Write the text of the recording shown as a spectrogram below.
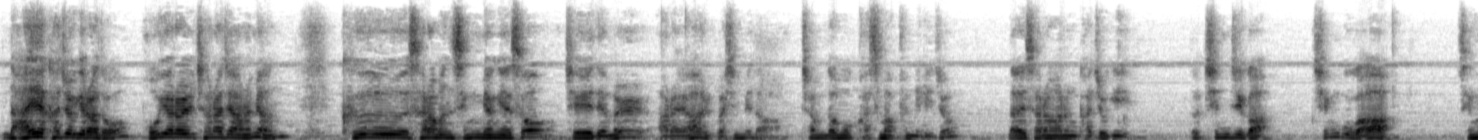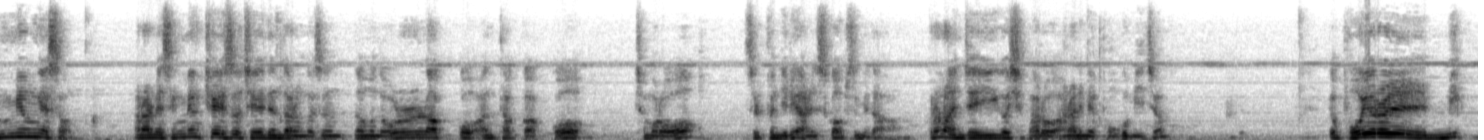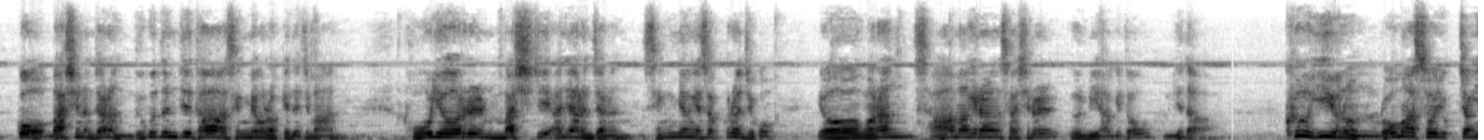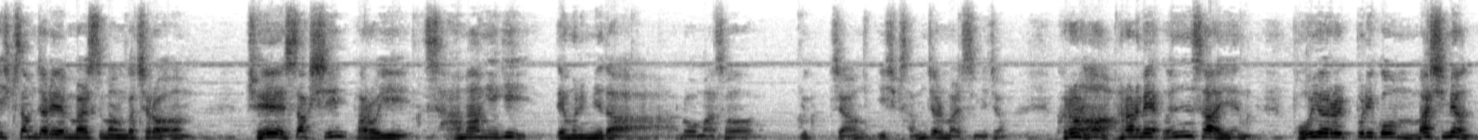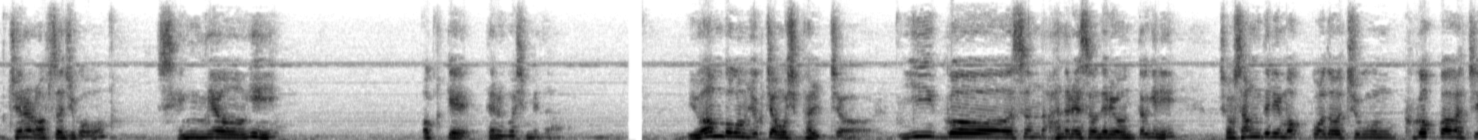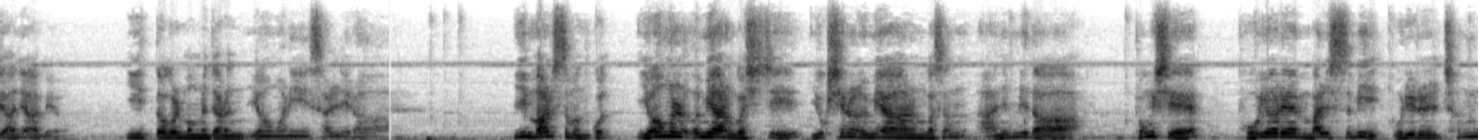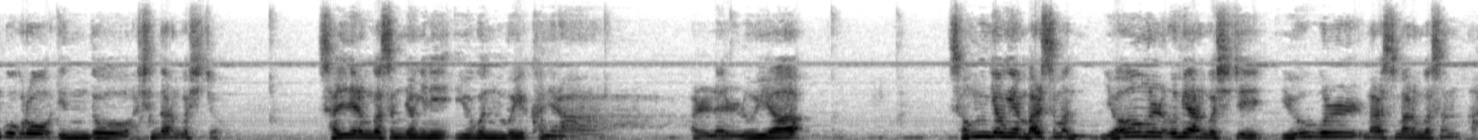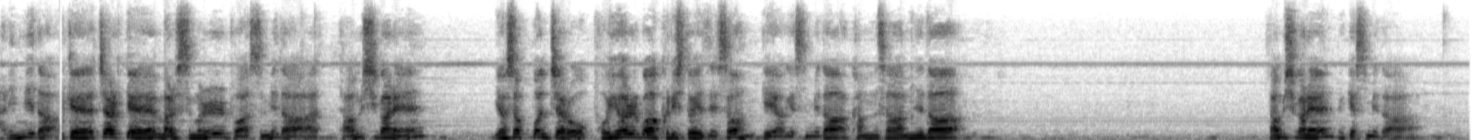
나의 가족이라도 보혈을 전하지 않으면 그 사람은 생명에서 제외됨을 알아야 할 것입니다. 참 너무 가슴 아픈 일이죠. 나의 사랑하는 가족이 또 친지가 친구가 생명에서 하나님의 생명체에서 제외된다는 것은 너무 놀랍고 안타깝고 참으로 슬픈 일이 아닐 수가 없습니다. 그러나 이제 이것이 바로 하나님의 복음이죠. 또 보혈을 믿고 마시는 자는 누구든지 다 생명을 얻게 되지만 보혈을 마시지 아니하는 자는 생명에서 끊어지고 영원한 사망이라는 사실을 의미하기도 합니다. 그 이유는 로마서 6장 23절에 말씀한 것처럼 죄의 싹이 바로 이 사망이기 때문입니다. 로마서 6장 23절 말씀이죠. 그러나 하나님의 은사인 보혈을 뿌리고 마시면 죄는 없어지고 생명이 얻게 되는 것입니다. 요한복음 6장 58절 이것은 하늘에서 내려온 떡이니 조상들이 먹고도 죽은 그것과 같지 아니하며 이 떡을 먹는 자는 영원히 살리라. 이 말씀은 곧 영을 의미하는 것이지 육신을 의미하는 것은 아닙니다. 동시에 보혈의 말씀이 우리를 천국으로 인도하신다는 것이죠. 살리는 것은 영이니 육은 무익하니라. 할렐루야. 성경의 말씀은 영을 의미하는 것이지 육을 말씀하는 것은 아닙니다. 이렇게 짧게 말씀을 보았습니다. 다음 시간에 여섯 번째로 보혈과 그리스도에 대해서 함께 하겠습니다. 감사합니다. 다음 시간에 뵙겠습니다.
